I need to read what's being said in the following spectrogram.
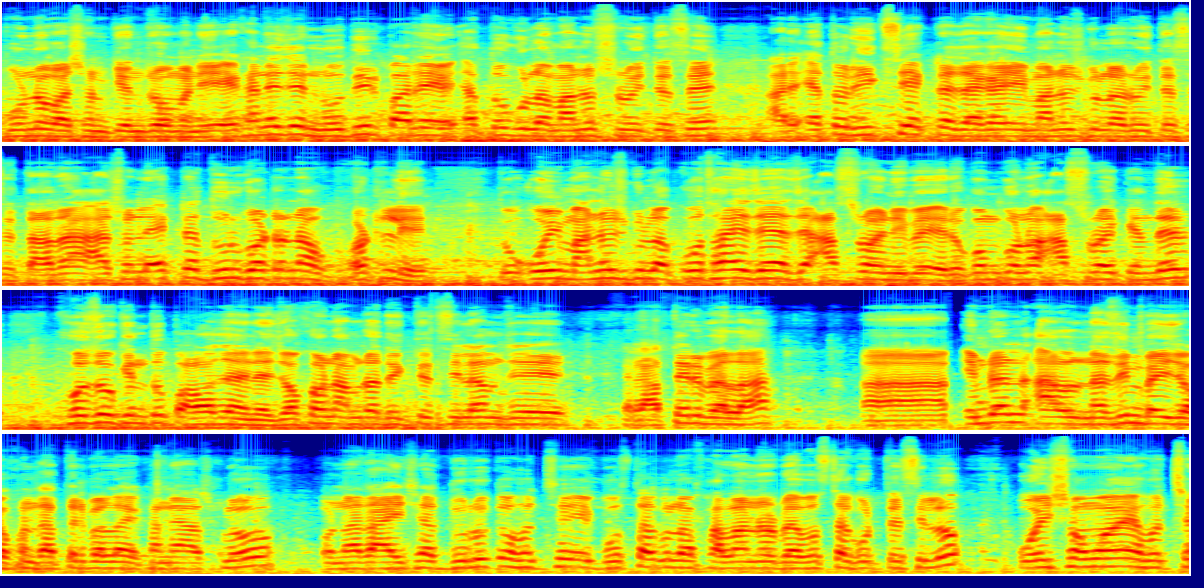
পুনর্বাসন কেন্দ্র? মানে এখানে যে নদীর পারে এতগুলা মানুষ রইতেছে আর এত রিক্সি একটা জায়গায় এই মানুষগুলা রইতেছে, তারা আসলে একটা দুর্ঘটনা ঘটলে তো ওই মানুষগুলা কোথায় যায় যে আশ্রয় নেবে, এরকম কোনো আশ্রয় কেন্দ্রের খোঁজও কিন্তু পাওয়া যায় না। যখন আমরা দেখতেছিলাম যে রাতের বেলা ইমরান আল নাজিম ভাই যখন রাতের বেলা এখানে আসলো, ওনারা আইসা দ্রুত হচ্ছে এই বস্তাগুলো ফালানোর ব্যবস্থা করতেছিল। ওই সময় হচ্ছে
